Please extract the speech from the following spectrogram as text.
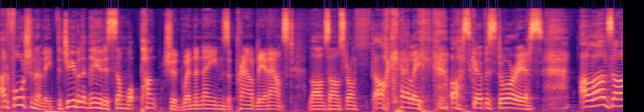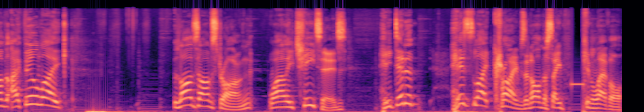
Unfortunately, the jubilant mood is somewhat punctured when the names are proudly announced. Lance Armstrong, R. Kelly, Oscar Pistorius. Uh, Lance Armstrong, I feel like Lance Armstrong, while he cheated, he didn't. His like crimes are not on the same level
